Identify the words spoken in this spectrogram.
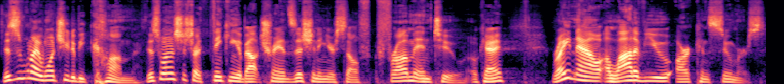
this is what I want you to become. This is what I want you to start thinking about transitioning yourself from and to, okay? Right now, a lot of you are consumers.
